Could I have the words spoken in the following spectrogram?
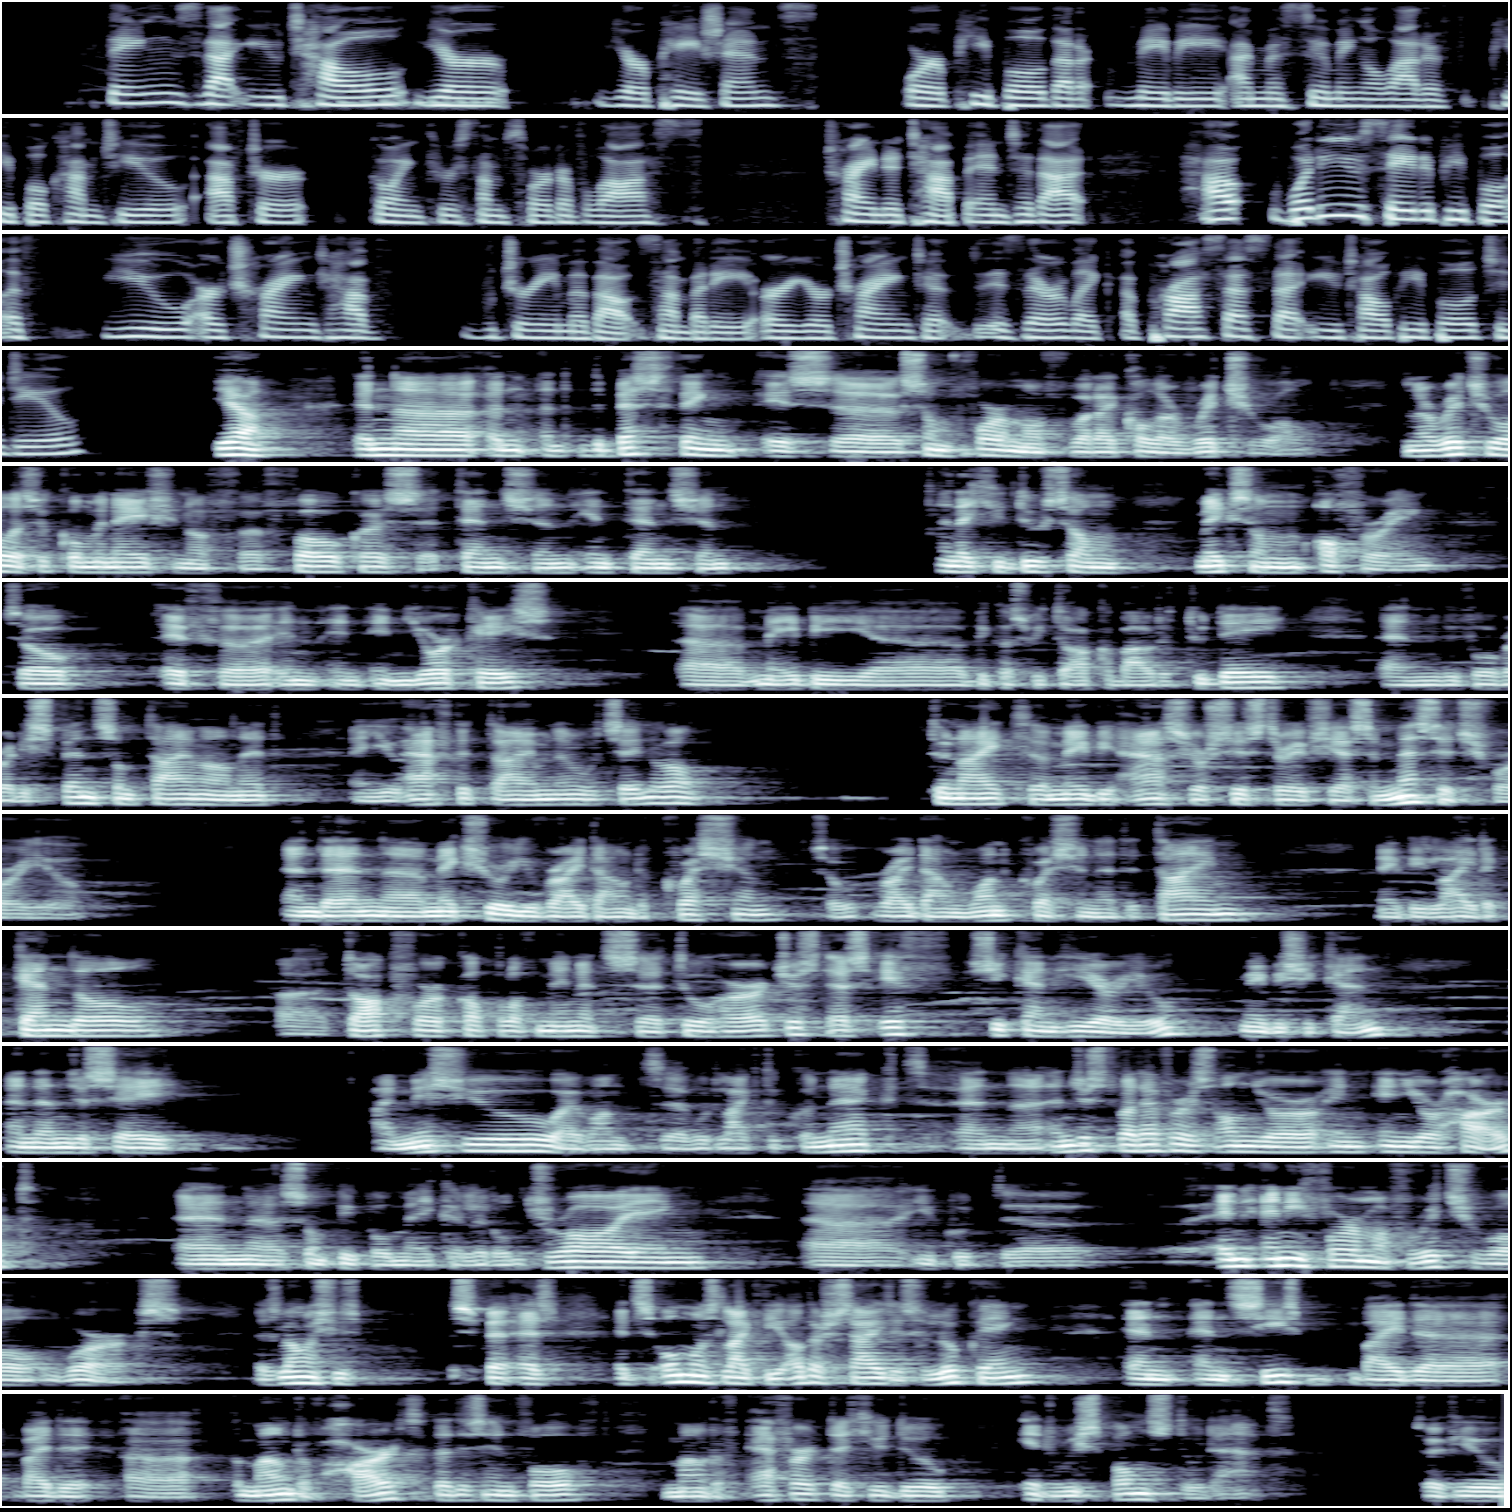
things that you tell your your patients or people that maybe I'm assuming a lot of people come to you after going through some sort of loss trying to tap into that. How what do you say to people if you are trying to have dream about somebody or you're trying to is there like a process that you tell people to do Yeah, and, uh, and, and the best thing is uh, some form of what I call a ritual. And a ritual is a combination of uh, focus, attention, intention, and that you do some make some offering. So, if uh, in, in in your case, uh, maybe uh, because we talk about it today, and we've already spent some time on it, and you have the time, then we would say, well, tonight uh, maybe ask your sister if she has a message for you and then uh, make sure you write down the question. So write down one question at a time. Maybe light a candle. Uh, talk for a couple of minutes uh, to her, just as if she can hear you. Maybe she can, and then just say, "I miss you. I want, uh, would like to connect," and uh, and just whatever is on your in in your heart. And uh, some people make a little drawing. Uh, you could any any form of ritual works as long as you spe- as it's almost like the other side is looking and and sees by the by the uh, amount of heart that is involved amount of effort that you do it responds to that so if you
